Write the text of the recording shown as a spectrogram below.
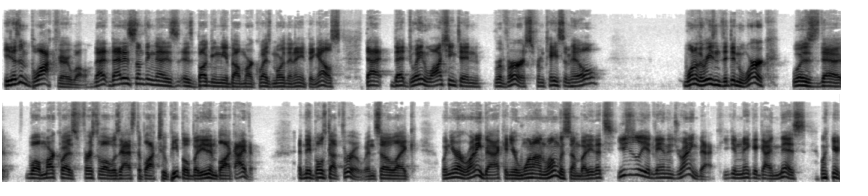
He doesn't block very well. That that is something that is is bugging me about Marquez more than anything else. That that Dwayne Washington reverse from Taysom Hill. One of the reasons it didn't work was that well, Marquez first of all was asked to block two people, but he didn't block either, and they both got through. And so like when you're a running back and you're one on one with somebody, that's usually advantage running back. You can make a guy miss when you're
